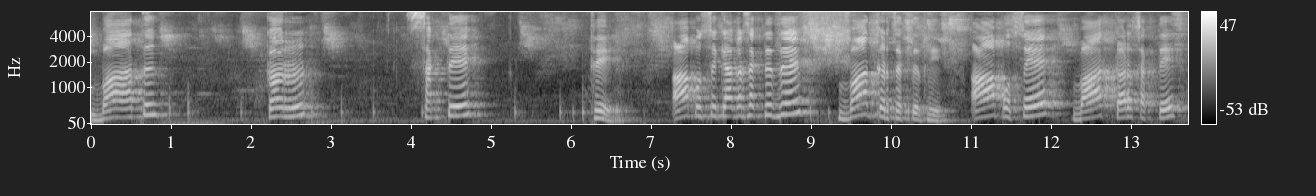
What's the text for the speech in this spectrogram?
बात कर सकते थे। आप उससे क्या कर सकते थे? बात कर सकते थे। आप उससे बात कर सकते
